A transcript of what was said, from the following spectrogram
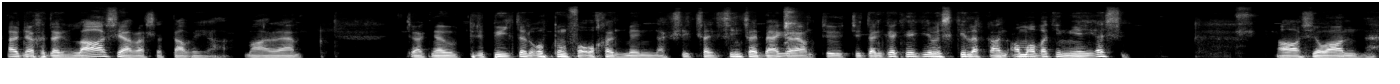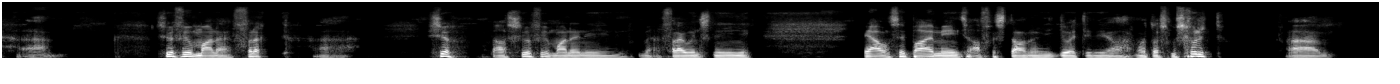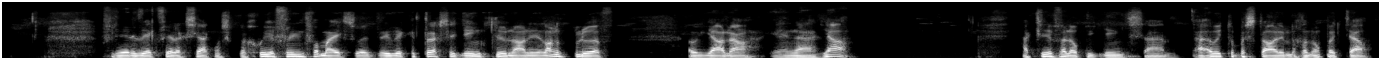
Ek het nou gedink laas jaar was 'n tawwe jaar, maar ehm um, toe ek nou by die Pieter opkom vanoggend met ek sien sy sien sy background toe toe dink ek net ewe skielik aan almal wat nie meer is nie. Daar's Johan ehm um, soveel manne, frik uh so, daar's soveel manne nie, nie vrouens nie, nie. Ja, ons het baie mense afgestaan in die dood hierdie jaar wat ons moes groet. Um Verlede week vir ek sê ek moes 'n goeie vriend van my so 3 weke terug sy diens doen aan die Langkloof. Ou Jana en uh, ja. Ek sien vir op die diens. Um hy het op 'n stadium begin op tel.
